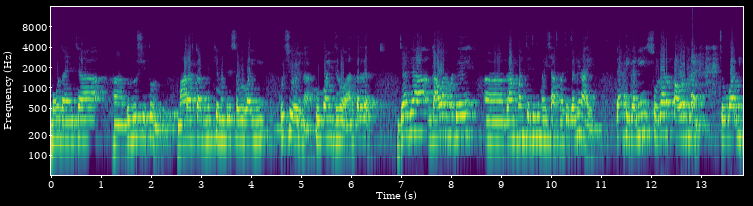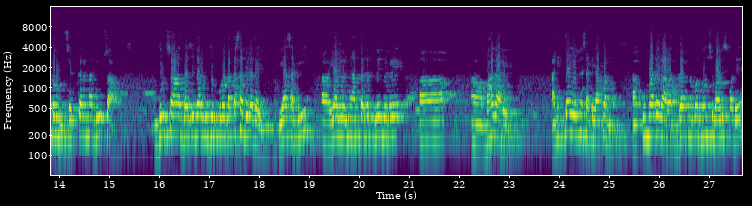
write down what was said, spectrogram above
महोदयांच्या दूरदृष्टीतून महाराष्ट्रात मुख्यमंत्री सौर वाहिनी कृषी योजना टू पॉईंट झिरो अंतर्गत ज्या ज्या गावांमध्ये ग्रामपंचायतीची म्हणजे शासनाची जमीन आहे त्या ठिकाणी सोलार पॉवर प्लॅन्टची उभारणी करून शेतकऱ्यांना दिवसा दिवसा दर्जेदार विद्युत पुरवठा कसा दिला जाईल यासाठी या योजनेअंतर्गत वेगवेगळे भाग आहेत. आणि त्या योजनेसाठी आपण कुंभाडे गावात गट नंबर दोनशे बावीसमध्ये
